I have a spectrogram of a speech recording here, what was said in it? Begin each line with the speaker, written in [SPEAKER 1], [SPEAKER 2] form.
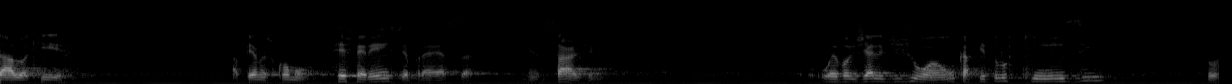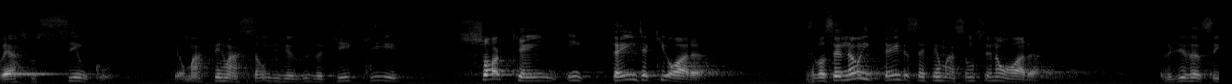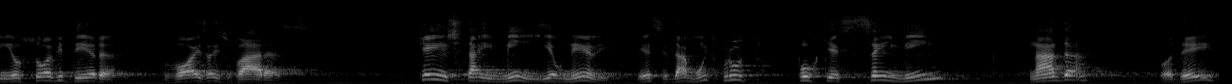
[SPEAKER 1] usá-lo aqui apenas como referência para essa mensagem. O Evangelho de João, capítulo 15, no verso 5, tem uma afirmação de Jesus aqui que só quem entende é que ora. Se você não entende essa afirmação, você não ora. Ele diz assim: Eu sou a videira, vós as varas. Quem está em mim e eu nele, esse dá muito fruto, porque sem mim nada podeis.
